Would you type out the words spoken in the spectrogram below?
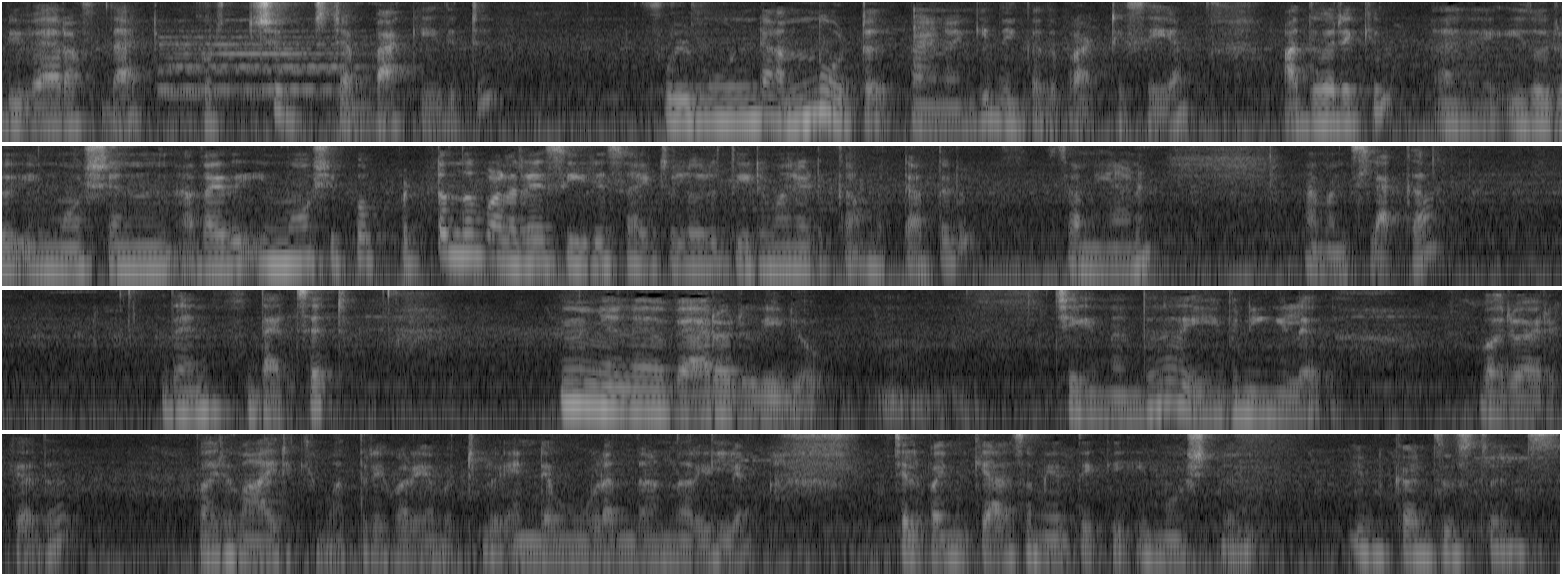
ബിവെയർ ഓഫ് ദാറ്റ് കുറച്ച് സ്റ്റെപ്പ് ബാക്ക് ചെയ്തിട്ട് ഫുൾ മൂണിന്റെ അന്ന് തൊട്ട് വേണമെങ്കിൽ നിങ്ങൾക്കത് പ്രാക്ടീസ് ചെയ്യാം. അതുവരയ്ക്കും ഇതൊരു ഇമോഷൻ അതായത് ഇമോഷൻ ഇപ്പോൾ പെട്ടെന്ന് വളരെ സീരിയസ് ആയിട്ടുള്ള ഒരു തീരുമാനം എടുക്കാൻ പറ്റാത്തൊരു സമയമാണ് മനസ്സിലാക്കുക ദെൻ ദാറ്റ്സ് ഇറ്റ് ഇന്ന് ഞാൻ വേറൊരു വീഡിയോ ചെയ്യുന്നുണ്ട്. ഈവനിങ്ങിൽ വരുമായിരിക്കും അത്. വരുമായിരിക്കും അത്രേ പറയാൻ പറ്റുള്ളൂ. എന്റെ മൂഡ് എന്താണെന്ന് അറിയില്ല ചിലപ്പോൾ എനിക്ക് ആ സമയത്തേക്ക് ഇമോഷണൽ ഇൻകൺസിസ്റ്റൻസ്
